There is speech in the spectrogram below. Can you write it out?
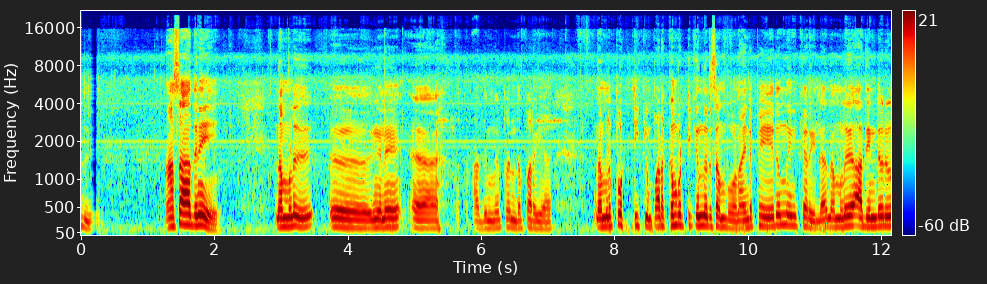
അത് ആ സാധനേ നമ്മൾ ഇങ്ങനെ അതിന് ഇപ്പം എന്താ പറയുക നമ്മൾ പൊട്ടിക്കും പടക്കം പൊട്ടിക്കുന്ന ഒരു സംഭവമാണ് അതിന്റെ പേരൊന്നും എനിക്കറിയില്ല. നമ്മൾ അതിന്റെ ഒരു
